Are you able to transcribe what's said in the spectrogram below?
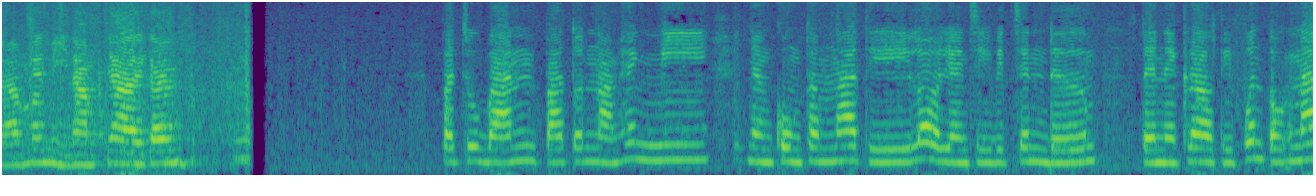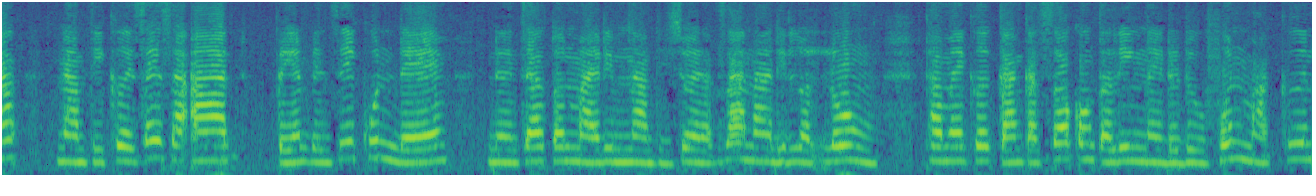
จะไม่มีน้ำจ่ายกัน ปัจจุบันปลาต้นน้ำแห่งนี้ยังคงทำหน้าที่ล่อเลี้ยงชีวิตเช่นเดิม แต่ในคราวที่ฝนตกหนักน้ำที่เคยใสสะอาด เปลี่ยนเป็นสีขุ่นแดง เนื่องจากต้นไม้ริมน้ำที่ช่วยรักษานาดินลดลงทำให้เกิดการกัดเซาะของตะลิงในฤดูฝนมากขึ้น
